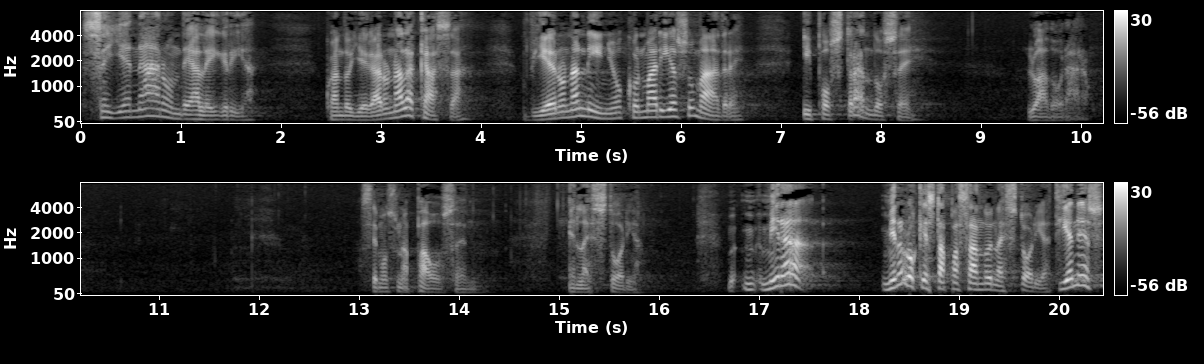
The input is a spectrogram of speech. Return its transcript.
se llenaron de alegría. Cuando llegaron a la casa, vieron al niño con María su madre y postrándose, lo adoraron. Hacemos una pausa en, en la historia. Mira, mira lo que está pasando en la historia. Tienes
